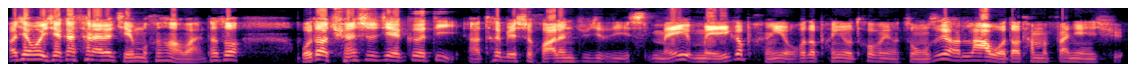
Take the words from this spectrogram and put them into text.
而且我以前看蔡澜的节目很好玩，他说我到全世界各地啊，特别是华人聚集的地，每每一个朋友或者朋友托朋友，总是要拉我到他们饭店去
